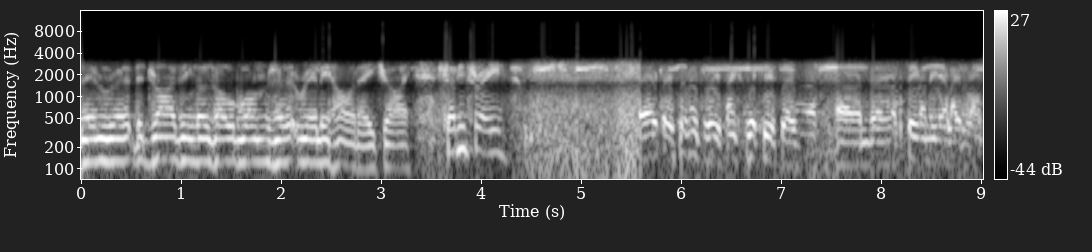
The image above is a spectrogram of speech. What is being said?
They're uh, they're driving those old ones uh, really hard. HI seven three. Okay, 7-3, thanks for the QSO. And uh, see you on the air later on.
